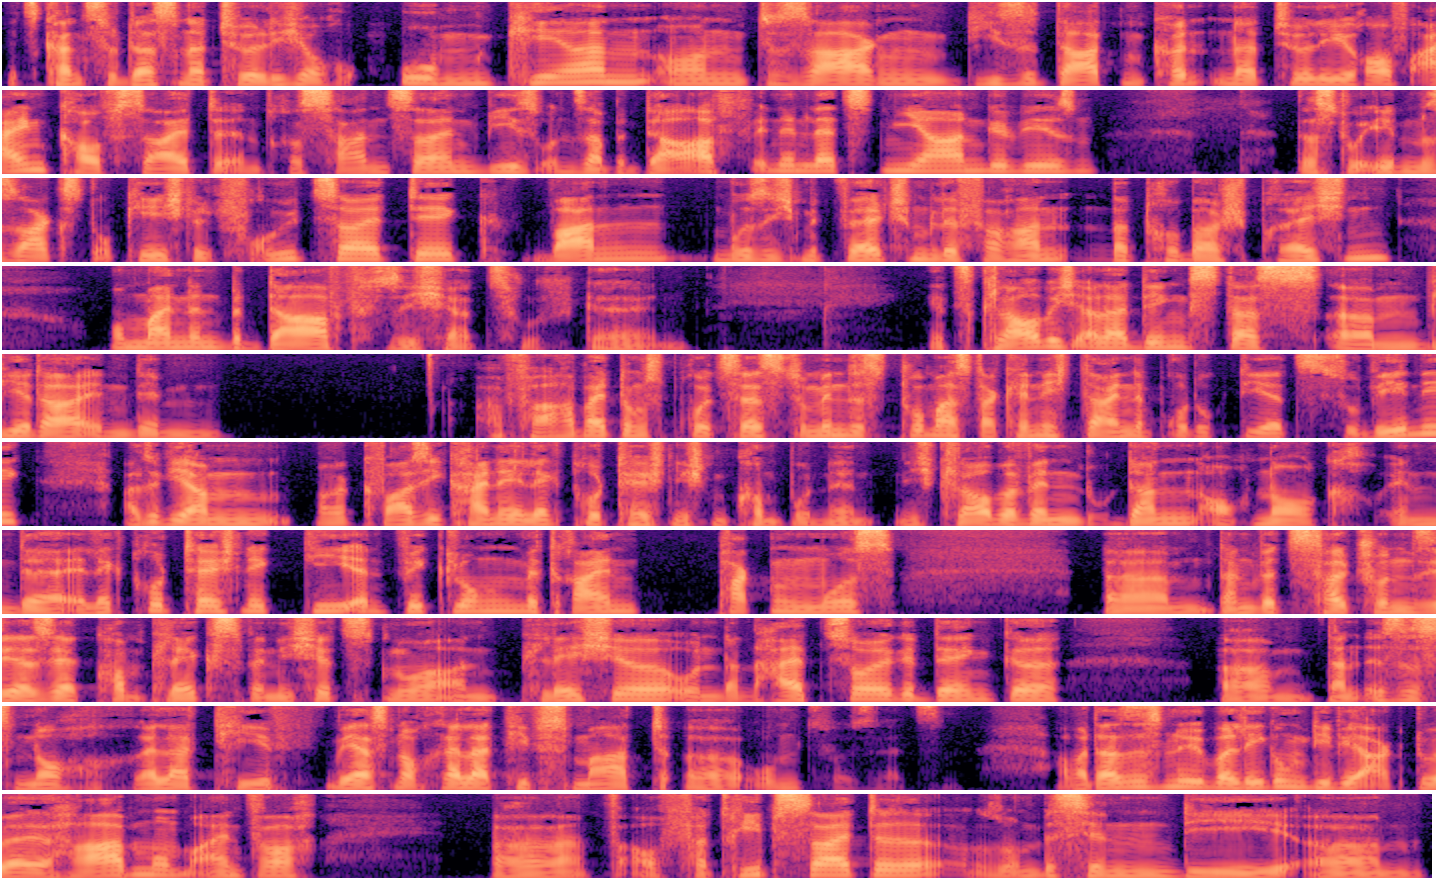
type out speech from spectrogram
Jetzt kannst du das natürlich auch umkehren und sagen, diese Daten könnten natürlich auch auf Einkaufsseite interessant sein. Wie ist unser Bedarf in den letzten Jahren gewesen? Dass du eben sagst, okay, ich will frühzeitig, wann muss ich mit welchem Lieferanten darüber sprechen, um meinen Bedarf sicherzustellen. Jetzt glaube ich allerdings, dass ähm, wir da in dem Verarbeitungsprozess, zumindest Thomas, da kenne ich deine Produkte jetzt zu wenig. Also wir haben äh, quasi keine elektrotechnischen Komponenten. Ich glaube, wenn du dann auch noch in der Elektrotechnik die Entwicklung mit reinpacken musst, ähm, dann wird es halt schon sehr, sehr komplex. Wenn ich jetzt nur an Bleche und an Halbzeuge denke, ähm, dann ist es noch relativ, wäre es noch relativ smart äh, umzusetzen. Aber das ist eine Überlegung, die wir aktuell haben, um einfach äh, auf Vertriebsseite so ein bisschen die ähm,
